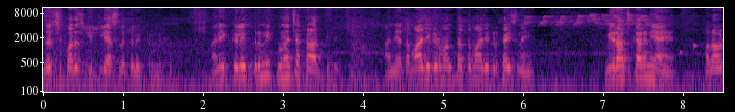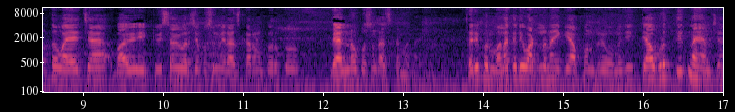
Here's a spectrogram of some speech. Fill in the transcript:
जर शिफारस घेतली असलं कलेक्टरने आणि कलेक्टरनी कुणाच्या काळात दिले? आणि आता माझ्याकडे म्हणतात तर माझ्याकडे काहीच नाही. मी राजकारणी आहे. मला वाटतं वयाच्या बावी एकविसाव्या वर्षापासून मी राजकारण करतो ब्याण्णवपासून राजकारणात आहे. तरी पण मला कधी वाटलं नाही की आपण रे- म्हणजे त्या वृत्तीत नाही आमच्या.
